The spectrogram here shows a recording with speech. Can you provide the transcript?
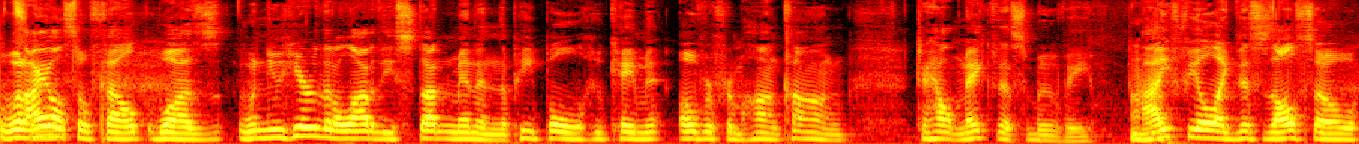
what so I much. also felt was when you hear that a lot of these stuntmen and the people who came over from Hong Kong to help make this movie, Mm-hmm. I feel like this is also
